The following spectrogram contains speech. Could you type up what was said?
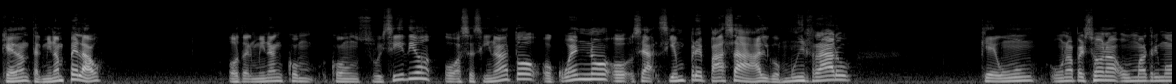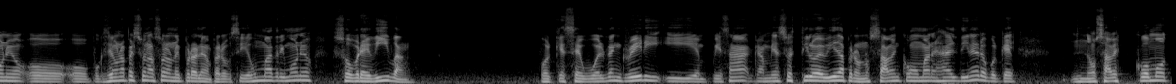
quedan, terminan pelados o terminan con, con suicidio o asesinato o cuerno, o, o sea, siempre pasa algo. Es muy raro que un, una persona, un matrimonio, o, o porque si es una persona sola no hay problema, pero si es un matrimonio, sobrevivan. Porque se vuelven greedy y empiezan a cambiar su estilo de vida, pero no saben cómo manejar el dinero porque no sabes cómo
